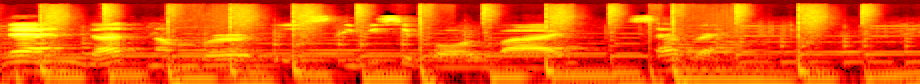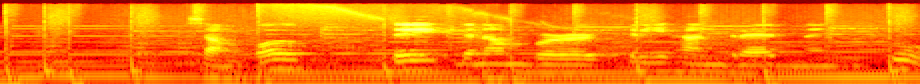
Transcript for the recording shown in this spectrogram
then that number is divisible by 7. Example, take the number 392.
